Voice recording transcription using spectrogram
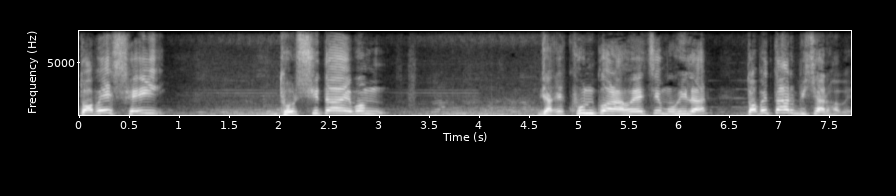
তবে সেই ধর্ষিতা এবং যাকে খুন করা হয়েছে মহিলার তবে তার বিচার হবে।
